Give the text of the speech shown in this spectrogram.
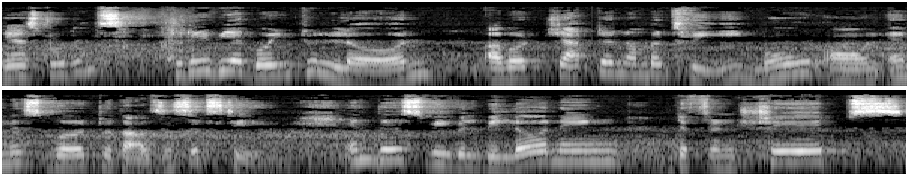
Dear students, today we are going to learn about chapter number 3 more on MS Word 2016. In this, we will be learning different shapes,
